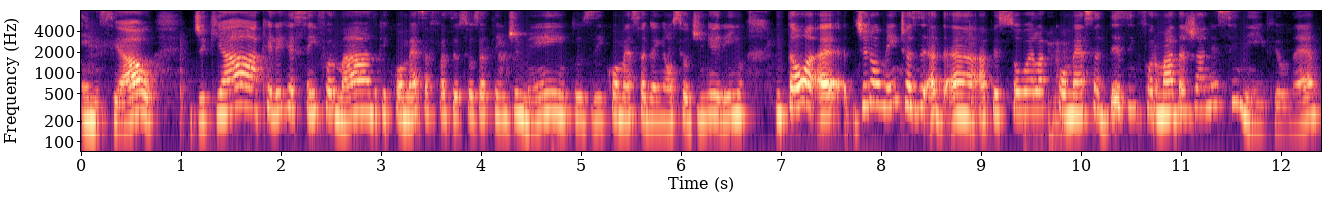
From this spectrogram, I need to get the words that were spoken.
inicial, de que ah, aquele recém-formado que começa a fazer os seus atendimentos e começa a ganhar o seu dinheirinho. Então, é, geralmente a, a, a, pessoa ela começa desinformada já nesse nível, né?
